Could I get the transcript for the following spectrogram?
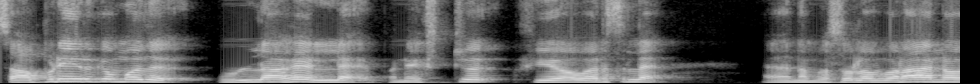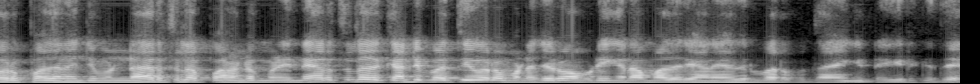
ஸோ அப்படி இருக்கும்போது உள்ளாக இல்லை. இப்போ நெக்ஸ்ட்டு ஃபியூ ஹவர்ஸில் நம்ம சொல்ல போனால் இன்னும் ஒரு பதினஞ்சு மணி நேரத்தில் பன்னெண்டு மணி நேரத்தில் அது கண்டிப்பாக தீவிரமடைஞ்சிரும் அப்படிங்கிற மாதிரியான எதிர்பார்ப்பு தான் என்கிட்ட இருக்குது.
